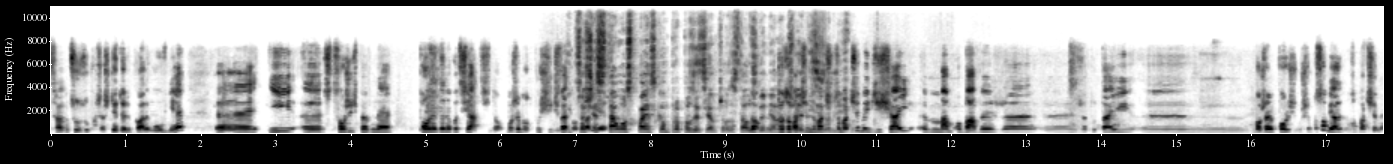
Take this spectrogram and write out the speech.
Francuzów, chociaż nie tylko, ale głównie, e, i e, stworzyć pewne pole do negocjacji. No, możemy odpuścić weto. I co się stało z pańską propozycją? Czy zostało no, uwzględnione, to zobaczy, zobaczy, zobaczymy dzisiaj. Mam obawy, że, e, że tutaj możemy położyć uszy po sobie, ale zobaczymy.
